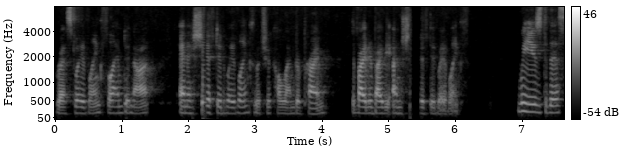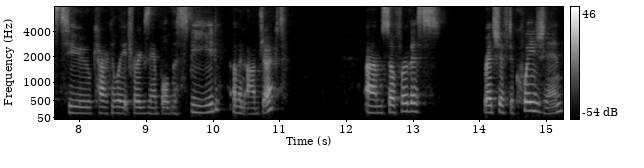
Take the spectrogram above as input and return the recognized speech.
rest wavelength, lambda naught, and a shifted wavelength, which we call lambda prime, divided by the unshifted wavelength. We used this to calculate, for example, the speed of an object. Um, so for this redshift equation,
